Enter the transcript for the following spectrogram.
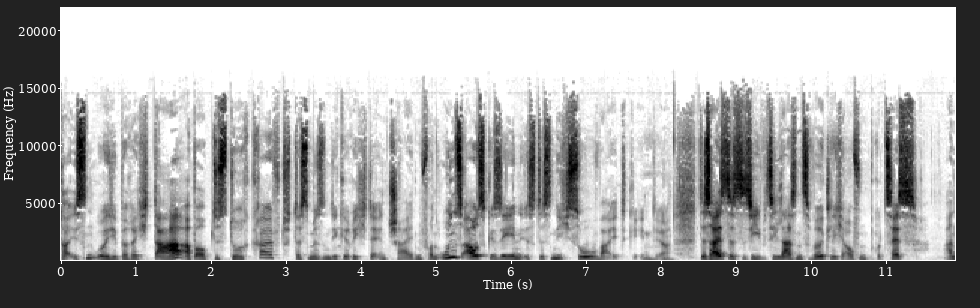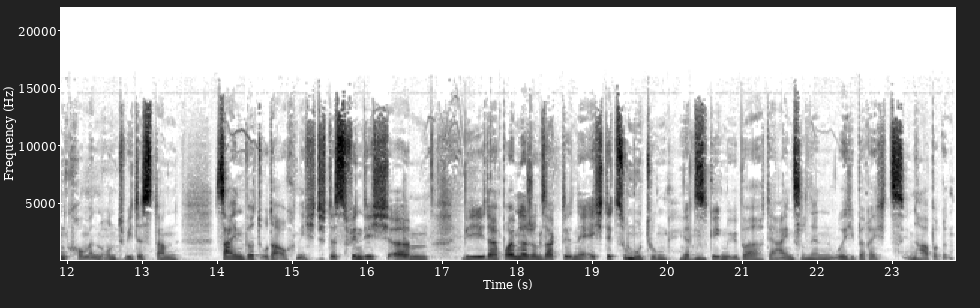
da ist ein Urheberrecht da, aber ob das durchgreift, das müssen die Gerichte entscheiden. Von uns aus gesehen ist es nicht so weitgehend. Ja. Das heißt, dass sie, sie lassen es wirklich auf den Prozess ankommen und wie das dann sein wird oder auch nicht. Das finde ich, ähm, wie der Bäumler schon sagte, eine echte Zumutung jetzt mhm. gegenüber der einzelnen Urheberrechtsinhaberin.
